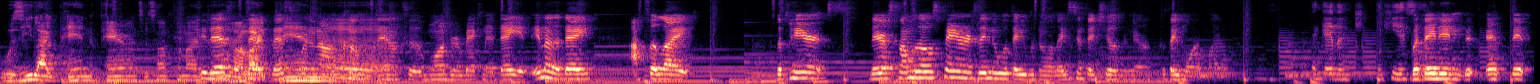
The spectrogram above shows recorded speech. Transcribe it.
was he like paying the parents or something like See, that? that's or that, like that's when it all the- comes down to wondering back in the day. At the end of the day, I feel like the parents. There are some of those parents. They knew what they were doing. They sent their children there because they wanted money. They gave the, the kids, But they didn't. At, that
